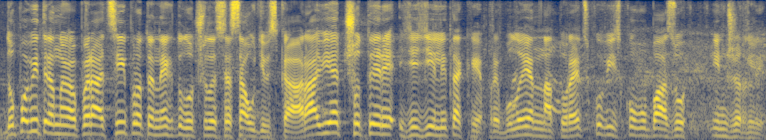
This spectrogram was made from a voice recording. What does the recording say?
До повітряної операції проти них долучилася Саудівська Аравія. Чотири її літаки прибули на турецьку військову базу Інджерлік.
